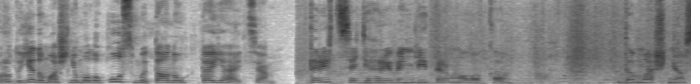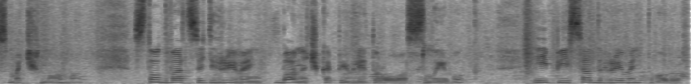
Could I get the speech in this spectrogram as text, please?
Продає домашнє молоко, сметану та яйця. 30 гривень літр молока домашнього смачного, 120 гривень баночка півлітрова сливок і 50 гривень творог.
